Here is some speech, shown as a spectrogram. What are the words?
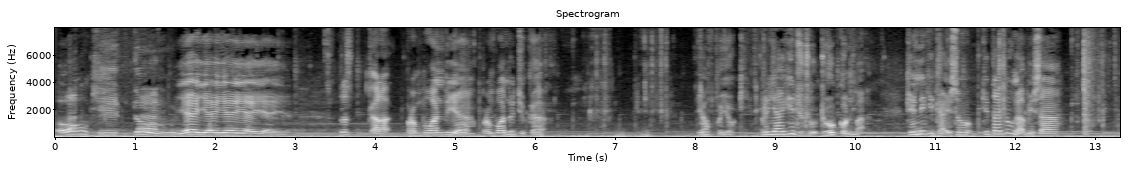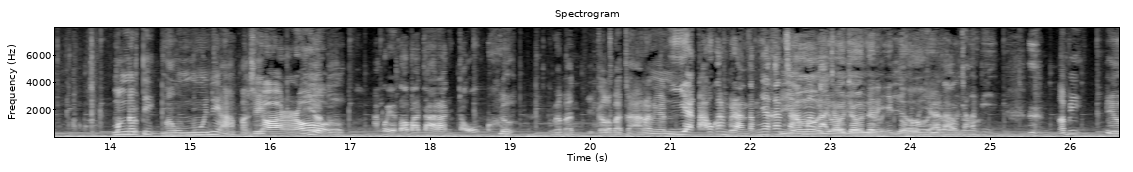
Oh gitu. Ya ya ya ya ya ya. Terus kalau perempuan tuh ya, perempuan tuh juga ya apa ya? Pria ini duduk dukun, Mbak. Kini ki gak iso, kita itu nggak bisa mengerti maumu ini apa sih? Ya, Ro. Iya toh. aku ya tau pacaran cowok Loh, kalau pacaran kan iya tahu kan berantemnya kan Iya, sama nggak iya, jauh-jauh iya, dari iya, itu iya, ya iya, tahu iya. jangan di tapi ya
